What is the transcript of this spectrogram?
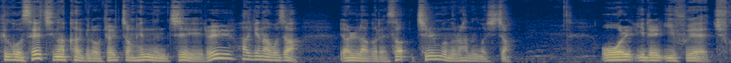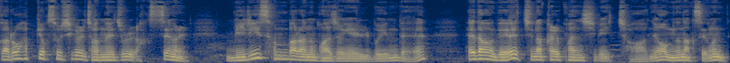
그곳에 진학하기로 결정했는지를 확인하고자 연락을 해서 질문을 하는 것이죠. 5월 1일 이후에 추가로 합격 소식을 전해줄 학생을 미리 선발하는 과정의 일부인데 해당 의대에 진학할 관심이 전혀 없는 학생은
